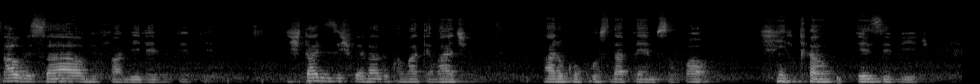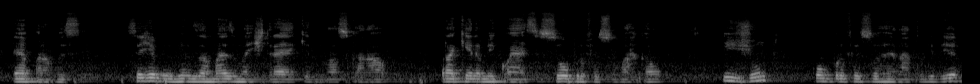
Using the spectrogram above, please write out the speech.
Salve, salve família MPP! Está desesperado com a matemática para o concurso da PM São Paulo? Então, esse vídeo é para você. Sejam bem-vindos a mais uma estreia aqui do nosso canal. Para quem não me conhece, sou o professor Marcão e junto com o professor Renato Oliveira,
